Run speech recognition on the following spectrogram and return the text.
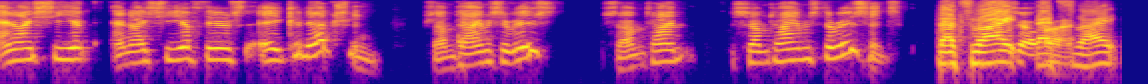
and I see if and I see if there's a connection. Sometimes there is, sometimes sometimes there isn't. that's right. So- that's uh, right.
